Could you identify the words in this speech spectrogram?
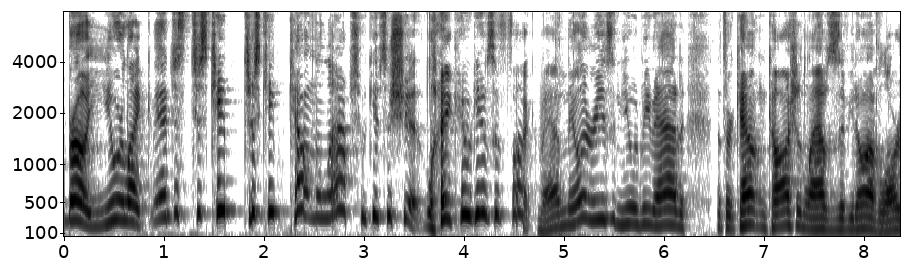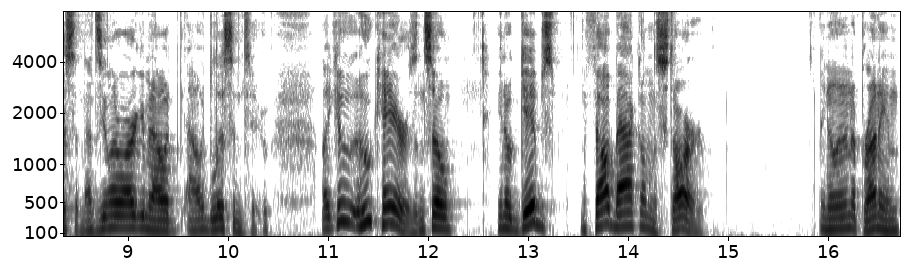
bro, you were like, man, just just keep just keep counting the laps. Who gives a shit? Like, who gives a fuck, man? The only reason you would be mad that they're counting caution laps is if you don't have Larson. That's the only argument I would I would listen to. Like, who who cares? And so, you know, Gibbs fell back on the start. You know, ended up running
